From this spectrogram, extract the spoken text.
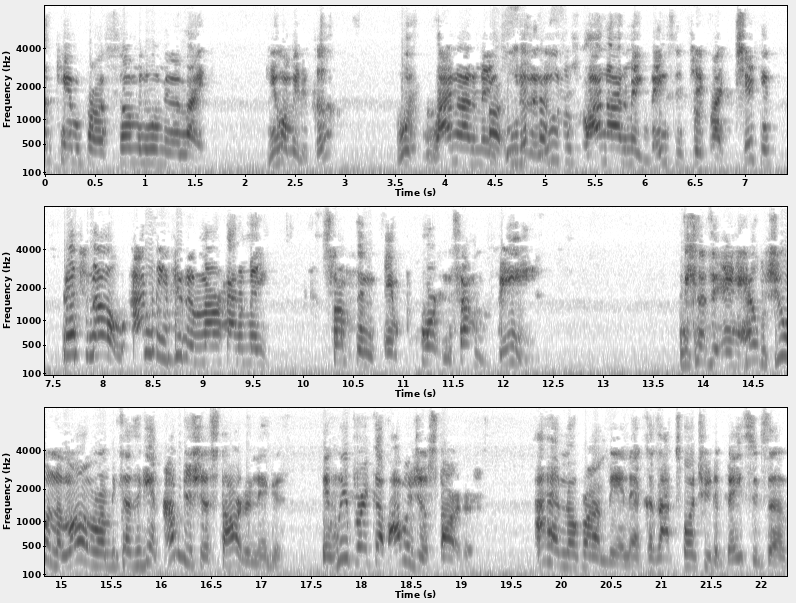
I've came across so many women that are like, you want me to cook? What, why not make Oh, yes. and noodles? Why not to make basic chick like chicken? Bitch, no. I need you to learn how to make something important, something big. Because it, it helps you in the long run. Because again, I'm just a starter, nigga. If we break up, I was your starter. I have no problem being that because I taught you the basics of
